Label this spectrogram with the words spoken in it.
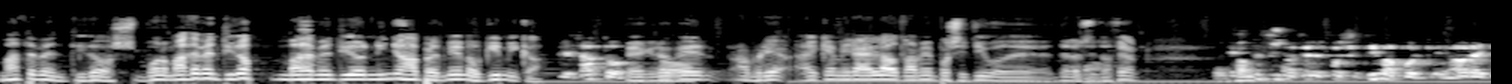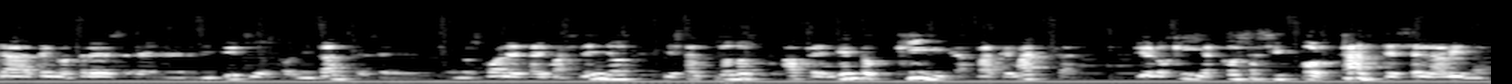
Más de 22. Bueno, más de 22, más de 22 niños aprendiendo química. Exacto. Que creo Oh. que habría, hay que mirar el lado también positivo de, de la situación. Esta situación es positiva porque ahora ya tengo tres eh, edificios colindantes eh, en los cuales hay más niños y están todos aprendiendo química, matemáticas, biología, cosas importantes en la vida.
